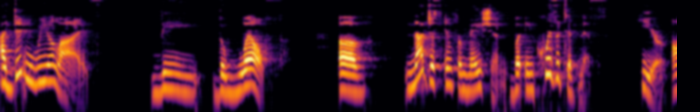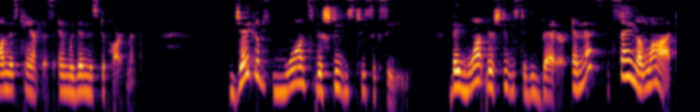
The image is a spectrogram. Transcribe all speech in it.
I didn't realize the, the wealth of not just information, but inquisitiveness here on this campus and within this department. Jacobs wants their students to succeed. They want their students to be better. And that's saying a lot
